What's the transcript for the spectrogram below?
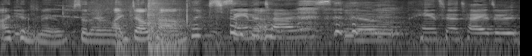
I couldn't move, so they were like, "Don't come." Please don't. Sanitize, you know, hand sanitizer,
